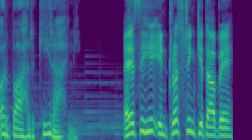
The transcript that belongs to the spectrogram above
और बाहर की राह ली। ऐसी ही इंटरेस्टिंग किताबें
